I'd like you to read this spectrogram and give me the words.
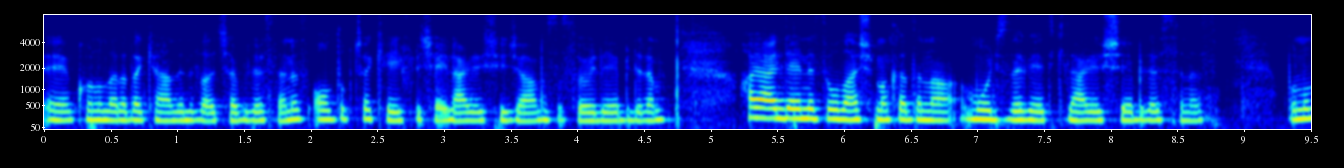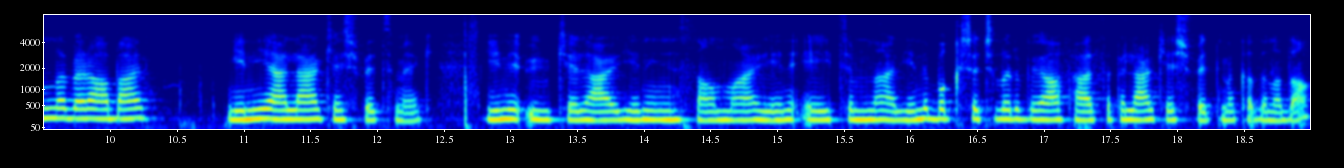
e, konulara da kendinizi açabilirseniz oldukça keyifli şeyler yaşayacağınızı söyleyebilirim. Hayallerinize ulaşmak adına mucizevi etkiler yaşayabilirsiniz. Bununla beraber yeni yerler keşfetmek, yeni ülkeler, yeni insanlar, yeni eğitimler, yeni bakış açıları veya felsefeler keşfetmek adına da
